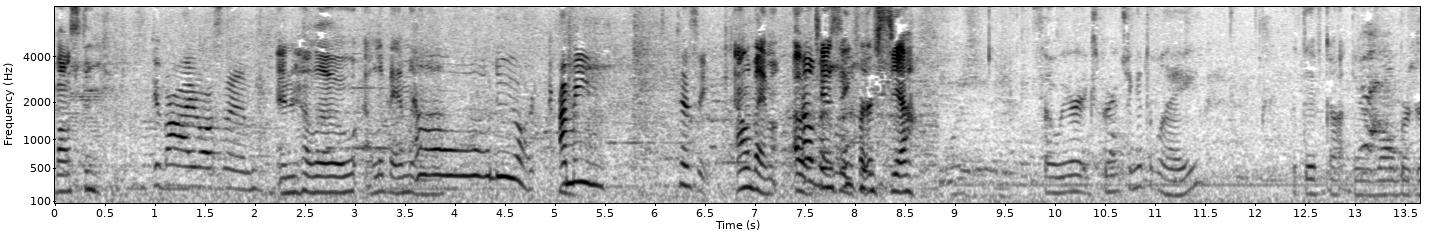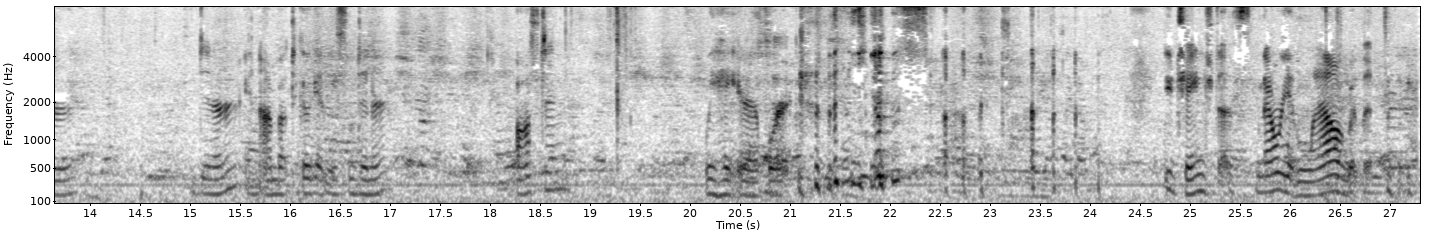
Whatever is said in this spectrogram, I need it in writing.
Boston? Goodbye, Boston. And hello, Alabama. Hello, New York. I mean, Tennessee. Alabama. Oh, Alabama. Tennessee first, yeah. So we're experiencing a delay, but they've got their Wahlburger dinner, and I'm about to go get me some dinner. Boston, we hate your airport. you suck. you changed us. Now we're getting loud with it.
